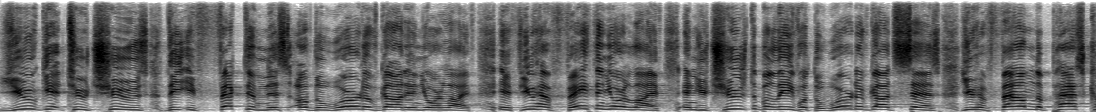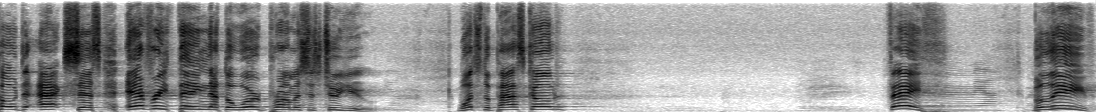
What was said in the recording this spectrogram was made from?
You get to choose the effectiveness of the Word of God in your life. If you have faith in your life and you choose to believe what the Word of God says, you have found the passcode to access everything that the Word promises to you. What's the passcode? Faith. Mm, yeah. Believe.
